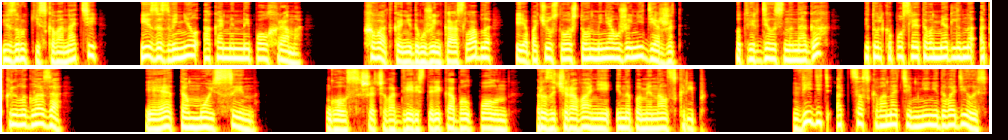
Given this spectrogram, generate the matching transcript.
из руки Скаванатти и зазвенел о каменный пол храма. Хватка недомуженька ослабла, и я почувствовала, что он меня уже не держит. Утвердилась на ногах и только после этого медленно открыла глаза. «И это мой сын!» Голос шедшего от двери старика был полон разочарования и напоминал скрип. Видеть отца Скаванати мне не доводилось,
